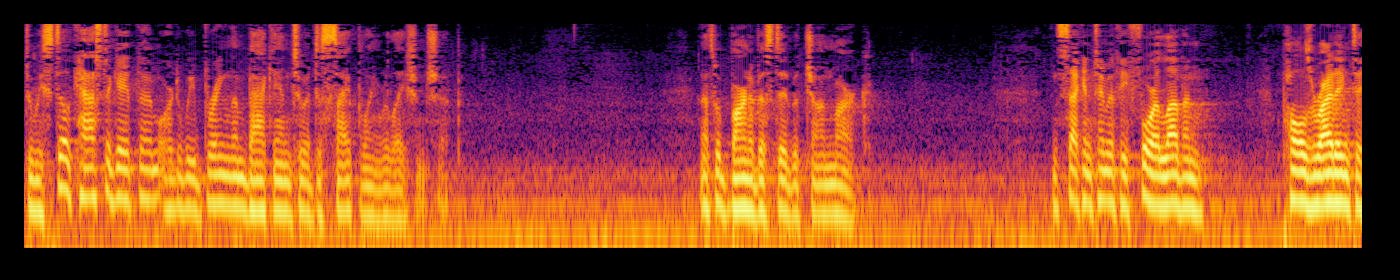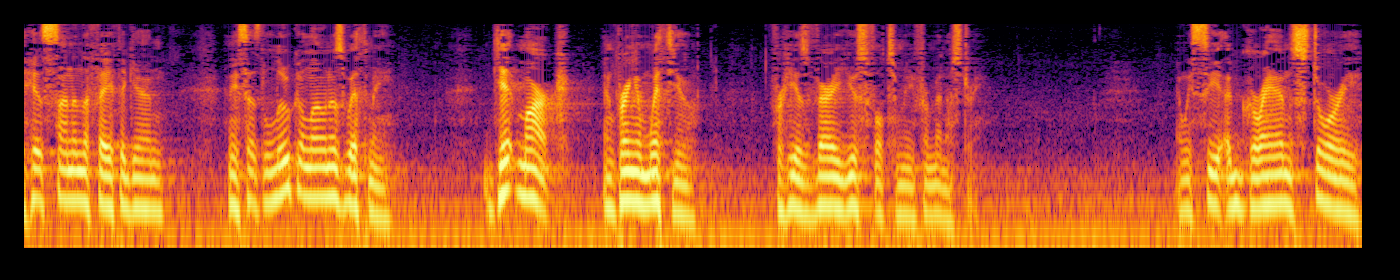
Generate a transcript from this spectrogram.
do we still castigate them or do we bring them back into a discipling relationship? That's what Barnabas did with John Mark. In 2 Timothy 4:11, Paul's writing to his son in the faith again, and he says, "Luke alone is with me. Get Mark and bring him with you, for he is very useful to me for ministry." And we see a grand story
